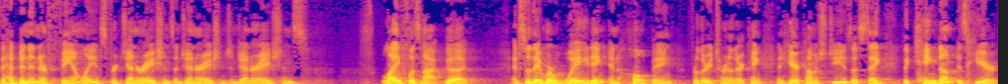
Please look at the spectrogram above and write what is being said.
that had been in their families for generations and generations and generations. Life was not good. And so they were waiting and hoping for the return of their king. And here comes Jesus saying, The kingdom is here.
